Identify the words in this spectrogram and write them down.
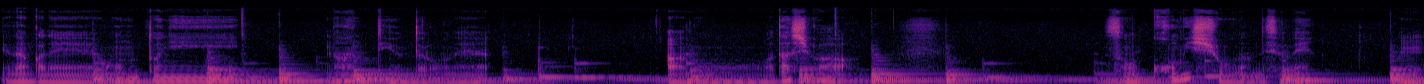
えなんかね本当になんて言うんだろうね。あの私はそのコミュ障なんですよね。うん。ん？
